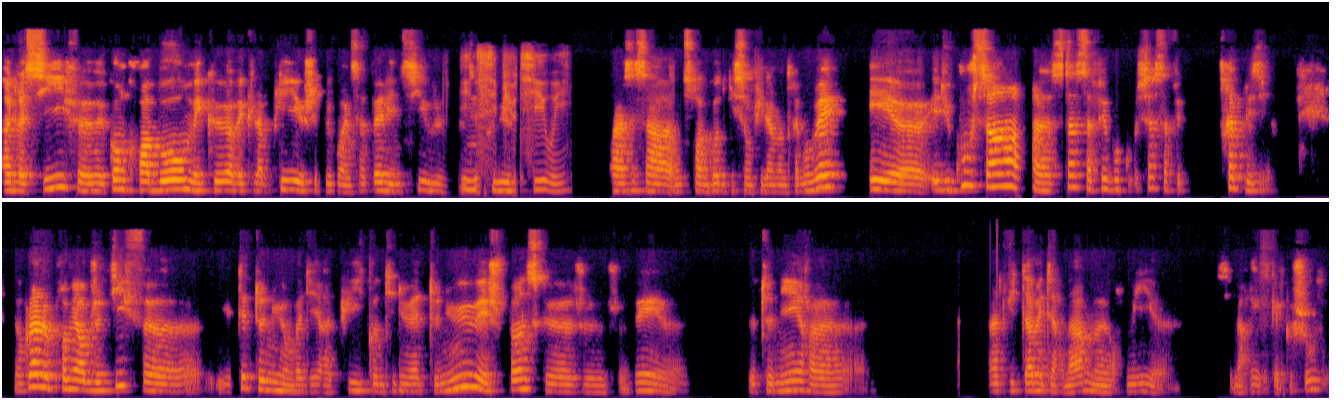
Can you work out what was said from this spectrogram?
agressifs, euh, qu'on croit bons, mais qu'avec l'appli, je sais plus comment elle s'appelle, INSI ou ne plus, Beauty, oui. Voilà, c'est ça, on se rend compte qu'ils sont finalement très mauvais. Et, euh, et du coup, ça, ça, ça fait beaucoup, ça, ça fait très plaisir. Donc là, le premier objectif, euh, il était tenu, on va dire, et puis il continue à être tenu, et je pense que je, je vais euh, le tenir euh, ad vitam aeternam, euh, hormis euh, s'il m'arrive quelque chose.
